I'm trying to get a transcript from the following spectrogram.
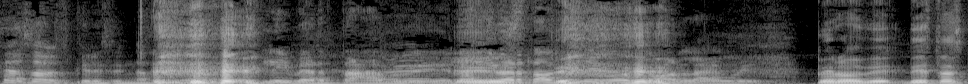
Ya sabes que les encanta la libertad, güey. La Este. libertad no llegó sola, güey. Pero de, de estas,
